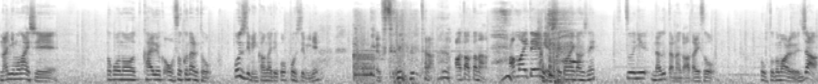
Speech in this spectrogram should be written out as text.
う何にもないしそこの回力が遅くなるとポジティブに考えていこうポジティブにね。普通に振ったら当たったな。あんま痛い意味してこない感じね。通に殴ったらなんか当たりそうとどまるじゃあ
